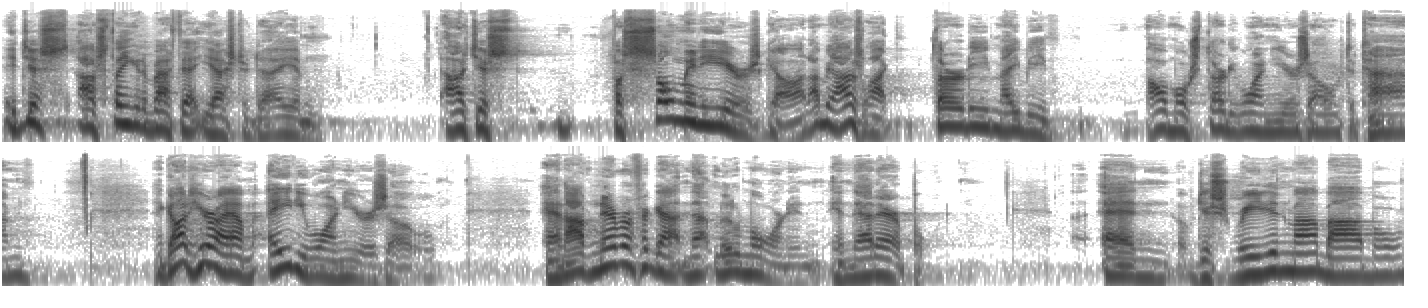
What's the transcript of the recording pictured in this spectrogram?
it just, I was thinking about that yesterday, and I just, for so many years, God, I mean, I was like 30, maybe almost 31 years old at the time. And God, here I am, 81 years old. And I've never forgotten that little morning in that airport. And just reading my Bible.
